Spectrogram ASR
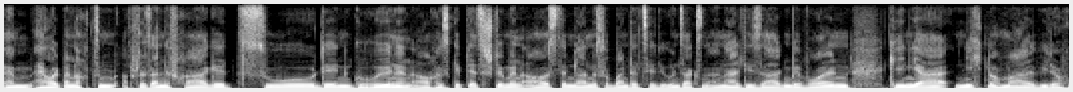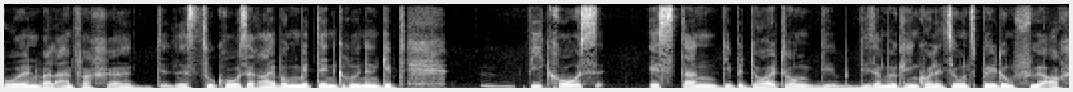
Ähm, Herr Holtmann, noch zum Abschluss eine Frage zu den Grünen auch. Es gibt jetzt Stimmen aus dem Landesverband der CDU in Sachsen-Anhalt, die sagen, wir wollen Kenia nicht nochmal wiederholen, weil einfach äh, es zu große Reibung mit den Grünen gibt. Wie groß ist dann die Bedeutung dieser möglichen Koalitionsbildung für auch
